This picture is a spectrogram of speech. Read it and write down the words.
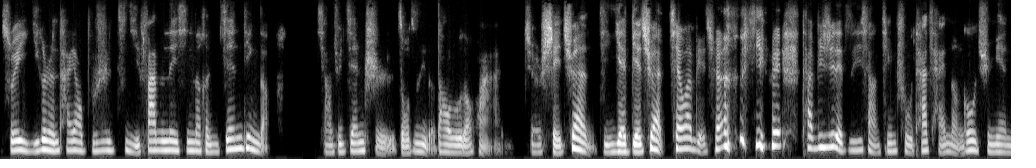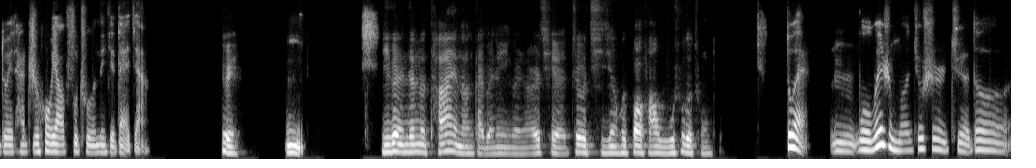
所以一个人他要不是自己发自内心的很坚定的。想去坚持走自己的道路的话，就是谁劝也别劝，千万别劝，因为他必须得自己想清楚，他才能够去面对他之后要付出的那些代价。对，嗯，一个人真的太难改变另一个人，而且这个期间会爆发无数的冲突。对，嗯，我为什么就是觉得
